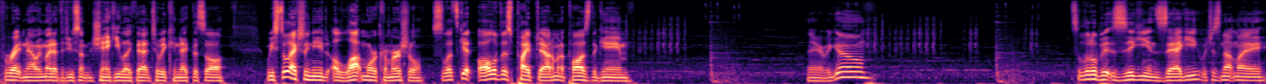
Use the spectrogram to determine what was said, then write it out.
For right now, we might have to do something janky like that until we connect this all. We still actually need a lot more commercial. So let's get all of this piped out. I'm going to pause the game. There we go. It's a little bit ziggy and zaggy, which is not my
